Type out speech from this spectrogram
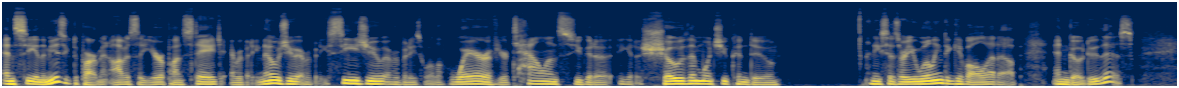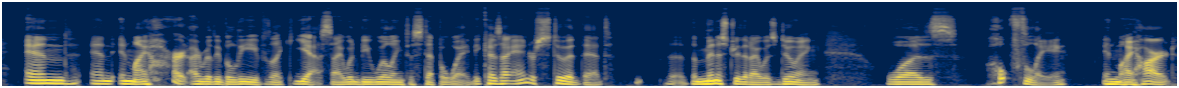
And see, in the music department, obviously you're up on stage, everybody knows you, everybody sees you, everybody's well aware of your talents. You gotta you gotta show them what you can do. And he says, Are you willing to give all that up and go do this? And and in my heart, I really believed like, yes, I would be willing to step away because I understood that the, the ministry that I was doing was hopefully in my heart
